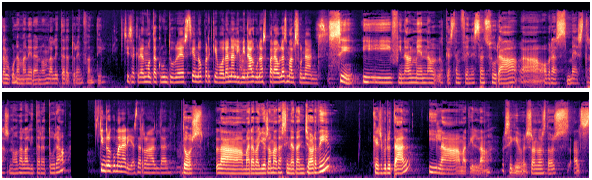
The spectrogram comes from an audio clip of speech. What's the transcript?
d'alguna manera no? amb la literatura infantil. Sí, s'ha creat molta controvèrsia, no?, perquè volen eliminar algunes paraules malsonants. Sí, i finalment el, el que estem fent és censurar uh, obres mestres no?, de la literatura. Quin recomanaries de Ronald Dahl? Dos, la meravellosa medicina d'en Jordi, que és brutal, i la Matilda. O sigui, són els dos els,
